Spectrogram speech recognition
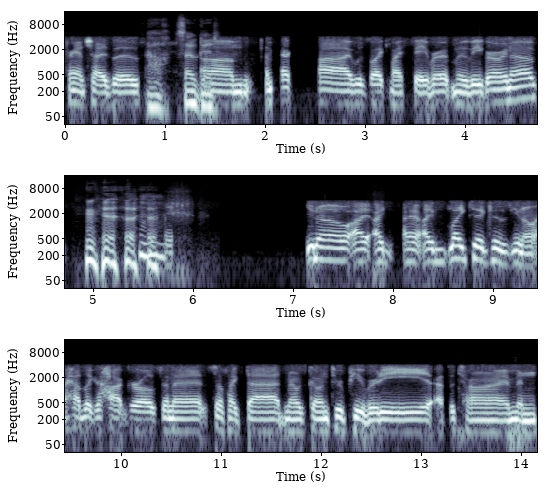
franchises. Oh, so good. Um, American Pie was like my favorite movie growing up. you know, I I I I liked it because you know it had like hot girls in it, stuff like that, and I was going through puberty at the time, and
